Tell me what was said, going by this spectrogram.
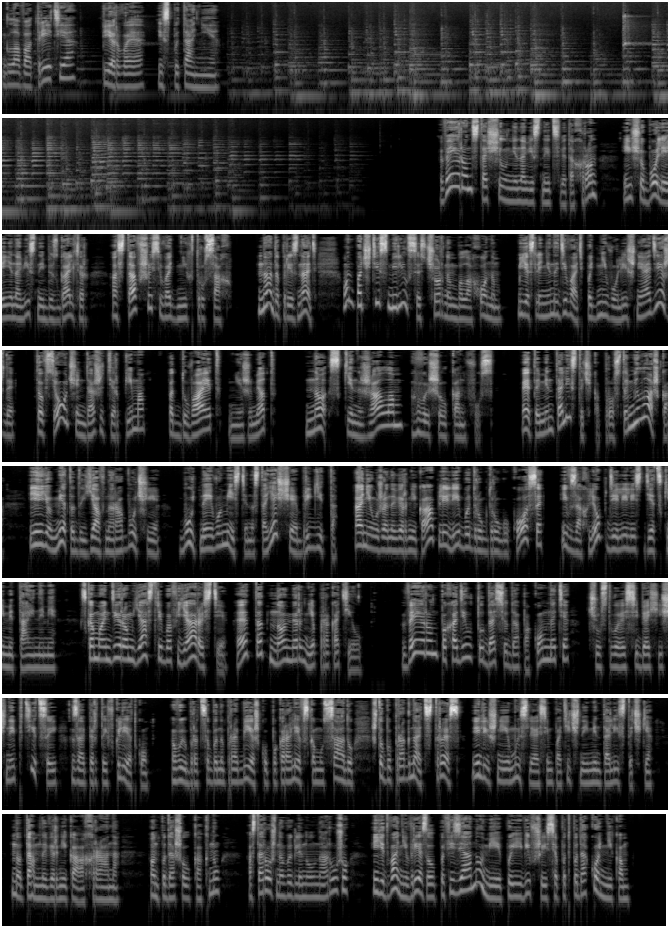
Глава третья. Первое испытание. Вейрон стащил ненавистный цветохрон и еще более ненавистный бюстгальтер, оставшись в одних трусах. Надо признать, он почти смирился с черным балахоном. Если не надевать под него лишней одежды, то все очень даже терпимо. Поддувает, не жмет. Но с кинжалом вышел конфуз. Эта менталисточка просто милашка, и ее методы явно рабочие. Будь на его месте настоящая Бригитта, они уже наверняка плели бы друг другу косы и взахлеб делились детскими тайнами. С командиром ястребов ярости этот номер не прокатил. Вейрон походил туда-сюда по комнате, чувствуя себя хищной птицей, запертой в клетку. Выбраться бы на пробежку по королевскому саду, чтобы прогнать стресс и лишние мысли о симпатичной менталисточке. Но там наверняка охрана. Он подошел к окну осторожно выглянул наружу и едва не врезал по физиономии, появившейся под подоконником.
